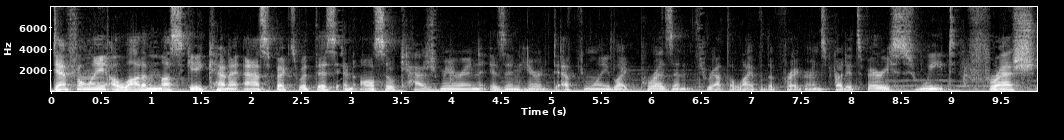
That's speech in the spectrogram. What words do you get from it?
Definitely a lot of musky kind of aspects with this and also cashmeran is in here definitely like present throughout the life of the fragrance, but it's very sweet, fresh,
